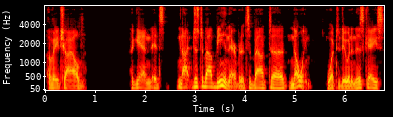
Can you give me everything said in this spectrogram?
of a child. Again, it's not just about being there, but it's about uh, knowing what to do. And in this case,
